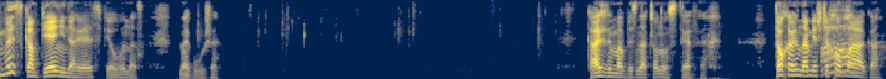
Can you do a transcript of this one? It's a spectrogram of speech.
My skampieni na respie u nas. Na górze. Każdy ma wyznaczoną strefę. Tocher nam jeszcze Aj! pomaga.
